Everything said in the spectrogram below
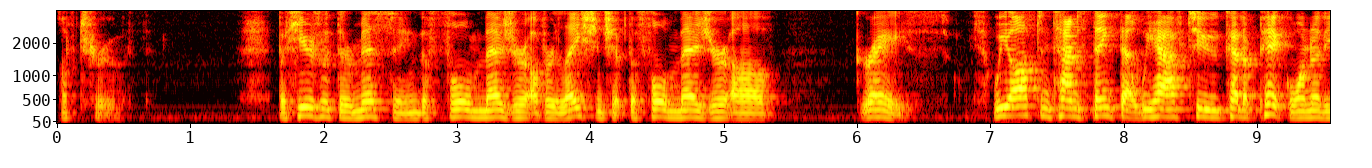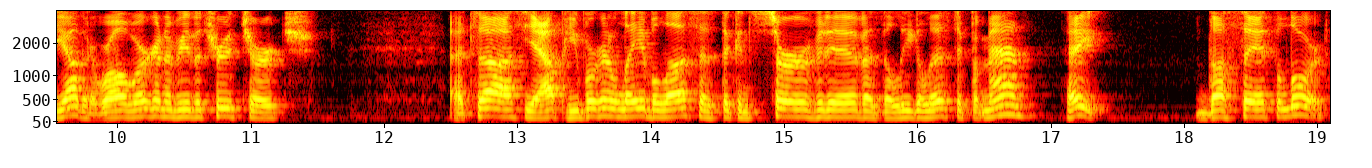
of truth. But here's what they're missing the full measure of relationship, the full measure of grace. We oftentimes think that we have to kind of pick one or the other. Well, we're going to be the truth church. That's us. Yeah, people are going to label us as the conservative, as the legalistic, but man, hey, thus saith the Lord.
